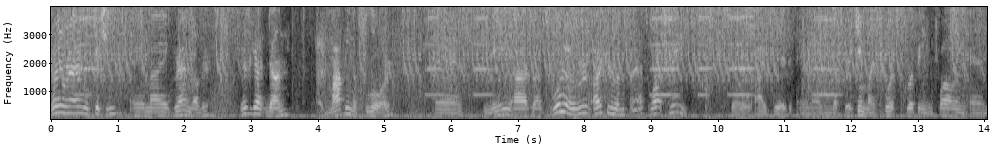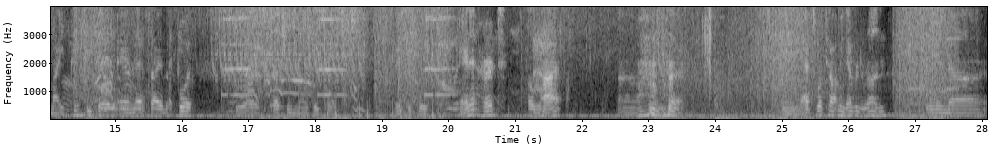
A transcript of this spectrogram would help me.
running around in the kitchen, and my grandmother just got done mopping the floor, and me, I was like, whatever, I can run fast, watch me. So I did, and I ended up breaking my foot, slipping and falling, and my pinky toe and that side of the foot was touching my big toe, basically. And it hurt a lot. Um, that's what taught me never to run when uh,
